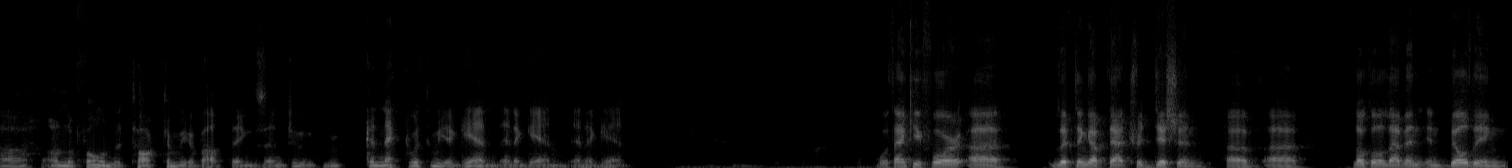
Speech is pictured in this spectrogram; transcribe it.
uh, on the phone to talk to me about things and to connect with me again and again and again. Well, thank you for uh, lifting up that tradition of uh, Local 11 in building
